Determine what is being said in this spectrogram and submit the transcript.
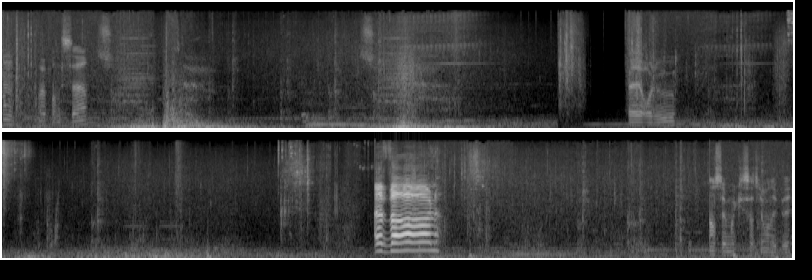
Bon, on va prendre ça. Un vol Non, c'est moi qui ai sorti mon épée.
